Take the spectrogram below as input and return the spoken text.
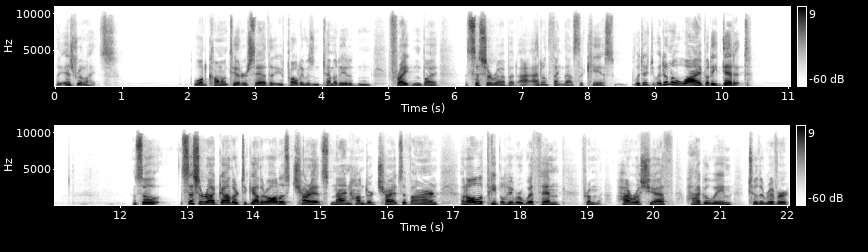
the Israelites. One commentator said that he probably was intimidated and frightened by Sisera, but I, I don't think that's the case. We don't know why, but he did it. And so Sisera gathered together all his chariots, 900 chariots of iron, and all the people who were with him from Harosheth Hagoyim to the river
